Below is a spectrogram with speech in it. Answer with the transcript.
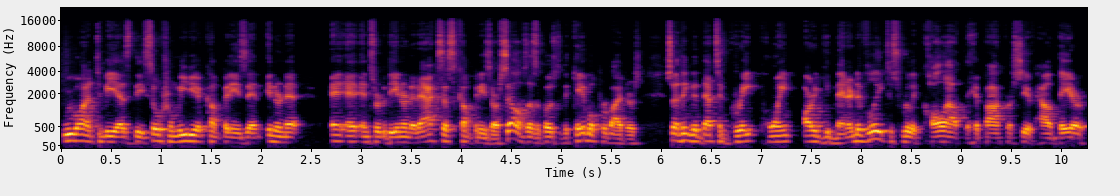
We want it to be as the social media companies and internet and, and, sort of the internet access companies ourselves as opposed to the cable providers. So I think that that's a great point argumentatively to really call out the hypocrisy of how they are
